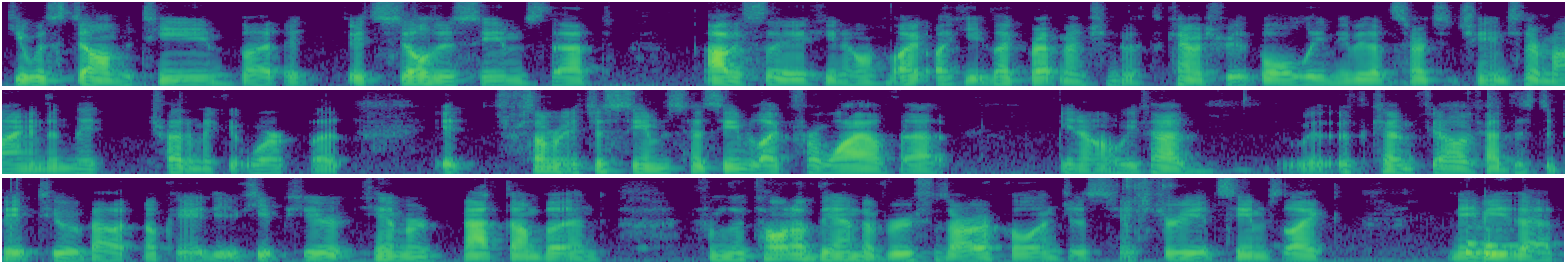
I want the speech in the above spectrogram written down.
he was still on the team. But it it still just seems that obviously, you know, like like he, like Brett mentioned with the chemistry with Boldy, maybe that starts to change their mind and they try to make it work. But it for some it just seems has seemed like for a while that you know we've had with, with Kevin Fiala, we've had this debate too about okay, do you keep here, him or Matt Dumba? And from the tone of the end of Russo's article and just history, it seems like maybe that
